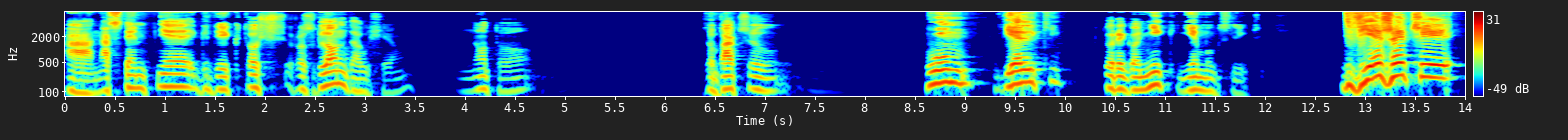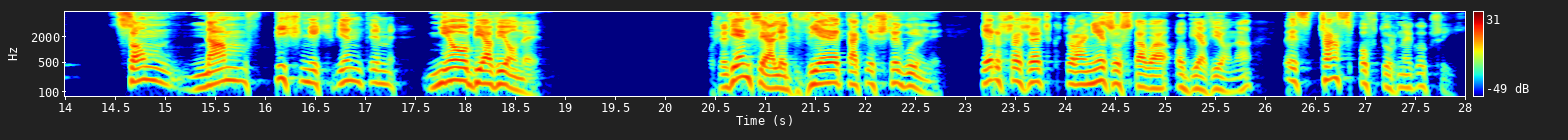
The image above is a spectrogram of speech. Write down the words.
a następnie, gdy ktoś rozglądał się, no to zobaczył tłum wielki, którego nikt nie mógł zliczyć. Dwie rzeczy są nam w Piśmie Świętym nieobjawione. Może więcej, ale dwie takie szczególne. Pierwsza rzecz, która nie została objawiona, to jest czas powtórnego przyjścia.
